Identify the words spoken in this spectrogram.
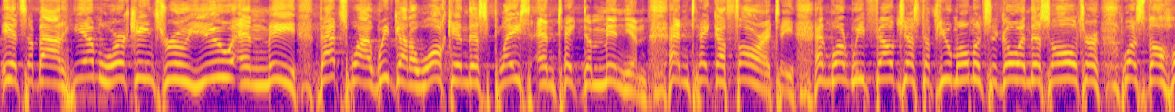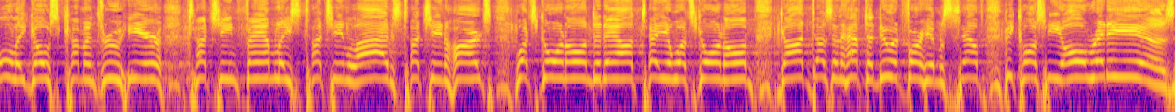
It's about Him working through you and me. That's why we've got to walk in this place and take dominion and take authority. And what we felt just a few moments ago in this altar was the Holy Ghost coming through here, touching families, touching lives, touching hearts. What's going on today? I'll tell you what's going on. God doesn't have to do it for Himself because He already is,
